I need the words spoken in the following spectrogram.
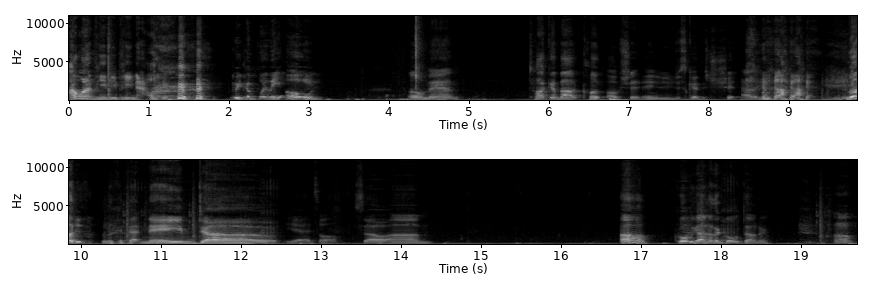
I want a PvP now. We completely own. oh, man. Talk about clo- Oh, shit. And you just scared the shit out of me. Look! Look at that name, though. yeah, it's all. So, um... Oh, cool. We got another gold donor. Oh,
